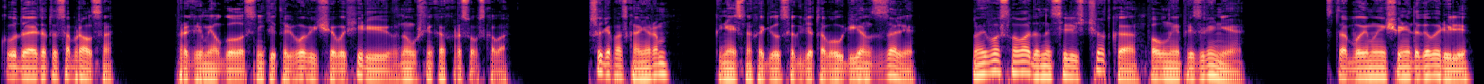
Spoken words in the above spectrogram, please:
«Куда это ты собрался?» — прогремел голос Никиты Львовича в эфире в наушниках Красовского. Судя по сканерам, князь находился где-то в аудиенц-зале, но его слова доносились четко, полные презрения. «С тобой мы еще не договорили».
